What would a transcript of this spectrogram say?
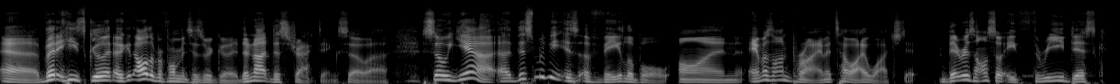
uh, but he's good. All the performances are good. They're not distracting. So uh, so yeah uh, this movie is available on amazon prime. It's how i watched it there is also a three disc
